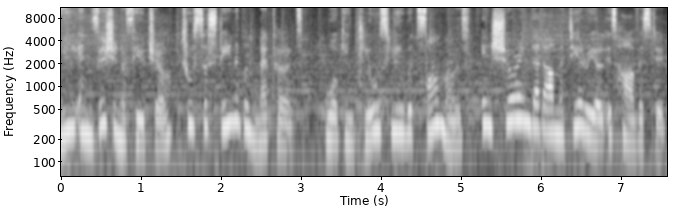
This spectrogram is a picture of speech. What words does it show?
We envision a future through sustainable methods working closely with farmers, ensuring that our material is harvested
